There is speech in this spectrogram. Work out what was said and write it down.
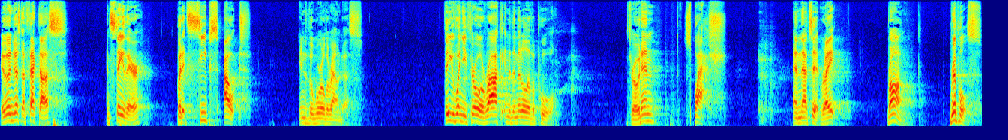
it doesn't just affect us and stay there, but it seeps out into the world around us. Think of when you throw a rock into the middle of a pool. Throw it in, splash. And that's it, right? Wrong. Ripples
